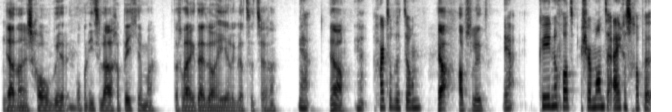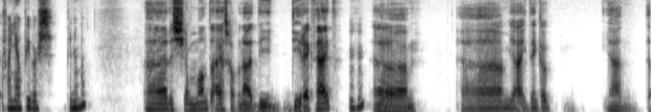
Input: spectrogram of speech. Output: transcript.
ja, dan is school weer op een iets lager pitje. Maar tegelijkertijd wel heerlijk dat ze het zeggen. Ja. Ja, Ja, hart op de tong. ja absoluut. Kun je nog wat charmante eigenschappen van jouw pubers benoemen? Eh, de charmante eigenschappen, nou, die directheid. Mhm. Ehm, ehm, ja, ik denk ook ja, de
